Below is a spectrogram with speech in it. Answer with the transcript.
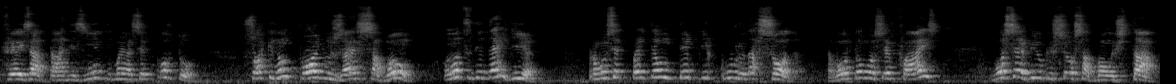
Fez a tardezinha, de manhã cedo cortou. Só que não pode usar esse sabão antes de 10 dias. Para você pra ter um tempo de cura da soda. Tá bom? Então você faz. Você viu que o seu sabão está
